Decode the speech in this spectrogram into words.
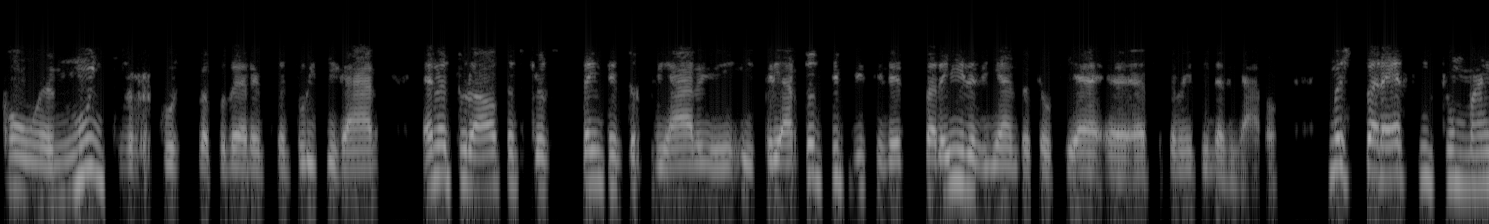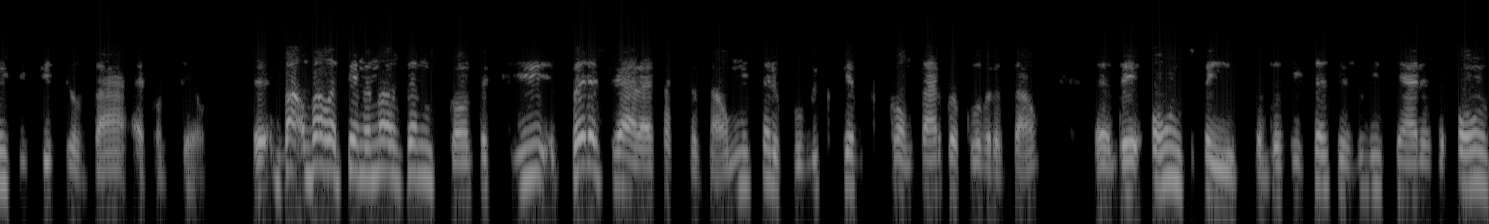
com muitos recursos para poderem, portanto, litigar, é natural, portanto, que eles tentem torpear e, e, criar todo tipo de incidentes para ir adiando aquilo que é absolutamente inadiável. Mas parece-me que o mais difícil já aconteceu. Vale a pena nós darmos conta que, para chegar a essa acusação, o Ministério Público teve que contar com a colaboração eh, de 11 países, portanto, as instâncias judiciárias de 11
